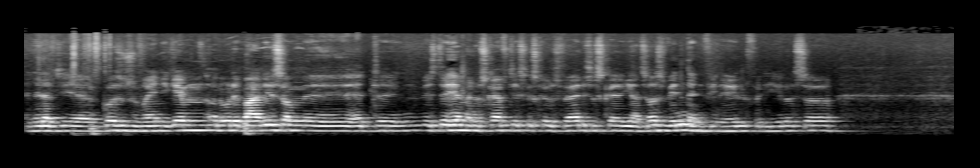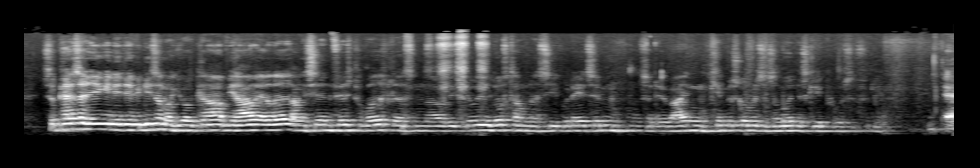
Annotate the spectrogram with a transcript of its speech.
at netop de er gået så suverænt igennem, og nu er det bare ligesom, øh, at øh, hvis det her manuskript det skal skrives færdigt, så skal de altså også vinde den finale, fordi ellers så, så passer det ikke ind i det, vi ligesom har gjort klar. Vi har jo allerede arrangeret en fest på Rødepladsen, og vi skal ud i lufthavnen og sige goddag til dem, så det er jo bare en kæmpe skuffelse, som måden det skete på, selvfølgelig. Ja,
